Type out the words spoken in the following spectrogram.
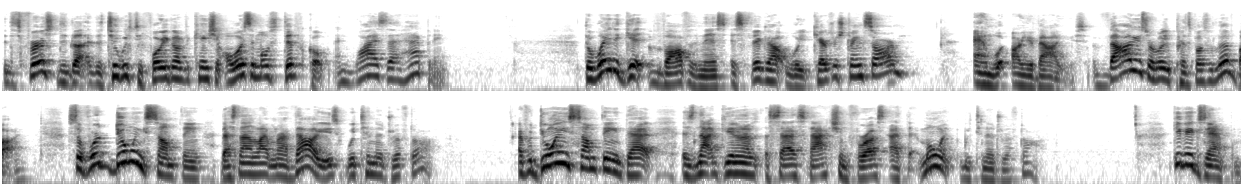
it's first, the, the two weeks before you go on vacation, always the most difficult. And why is that happening? The way to get involved in this is figure out what your character strengths are and what are your values. Values are really principles we live by. So if we're doing something that's not in line with our values, we tend to drift off. If we're doing something that is not giving us a satisfaction for us at that moment, we tend to drift off. I'll give you an example.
